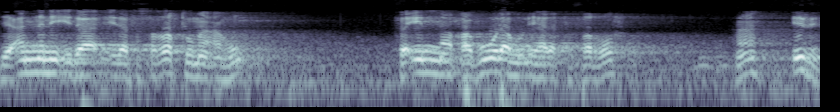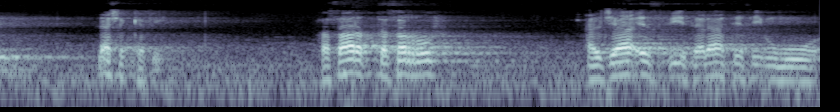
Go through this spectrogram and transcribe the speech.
لأنني إذا إذا تصرفت معه فإن قبوله لهذا التصرف ها إذن لا شك فيه. فصار التصرف الجائز في ثلاثة أمور.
